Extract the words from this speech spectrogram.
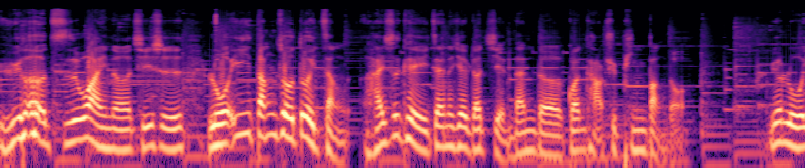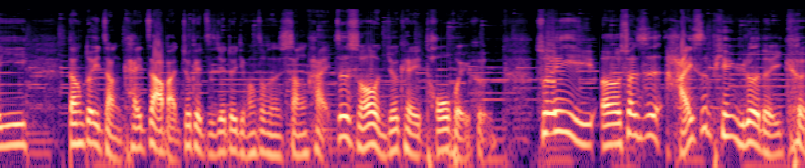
娱乐之外呢，其实罗伊当做队长，还是可以在那些比较简单的关卡去拼榜的哦。因为罗伊当队长开炸板，就可以直接对敌方造成伤害，这时候你就可以偷回合。所以，呃，算是还是偏娱乐的一个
